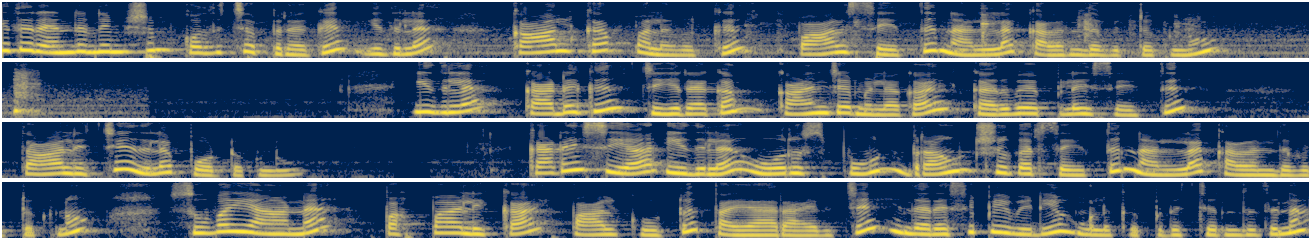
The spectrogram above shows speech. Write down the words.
இது ரெண்டு நிமிஷம் கொதித்த பிறகு இதில் கால் கப் அளவுக்கு பால் சேர்த்து நல்லா கலந்து விட்டுக்கணும். இதில் கடுகு ஜீரகம் காஞ்ச மிளகாய் கருவேப்பிலை சேர்த்து தாளித்து இதில் போட்டுக்கணும். கடைசியாக இதில் ஒரு ஸ்பூன் ப்ரௌன் சுகர் சேர்த்து நல்லா கலந்து விட்டுக்கணும். சுவையான பப்பாளிக்காய் பால் கூட்டு தயாராகிடுச்சு. இந்த ரெசிபி வீடியோ உங்களுக்கு பிடிச்சிருந்ததுன்னா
